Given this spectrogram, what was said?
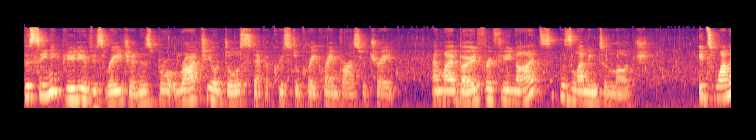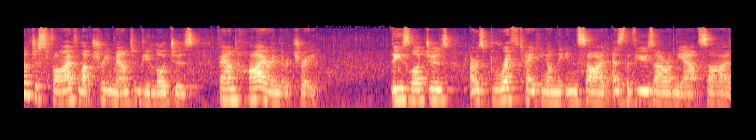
The scenic beauty of this region is brought right to your doorstep at Crystal Creek Rainforest Retreat, and my abode for a few nights was Lamington Lodge. It's one of just five luxury mountain view lodges found higher in the retreat. These lodges are as breathtaking on the inside as the views are on the outside.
